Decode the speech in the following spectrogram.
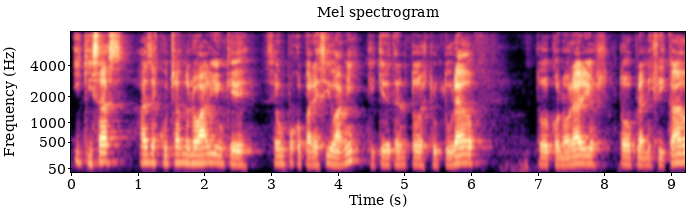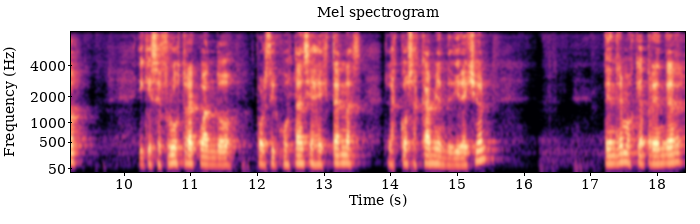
y quizás haya escuchándolo a alguien que sea un poco parecido a mí, que quiere tener todo estructurado, todo con horarios, todo planificado, y que se frustra cuando por circunstancias externas las cosas cambian de dirección, tendremos que aprender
